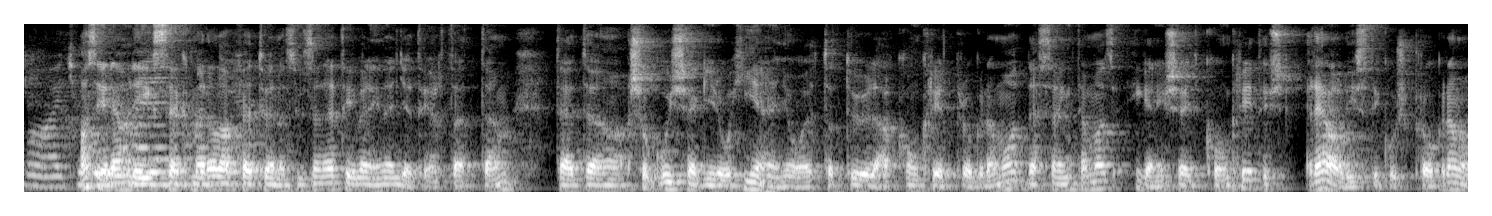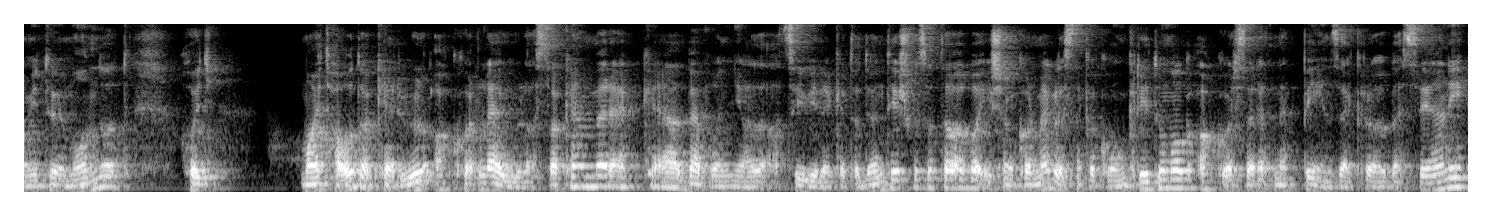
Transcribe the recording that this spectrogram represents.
Vagy, Azért emlékszek, mert alapvetően az üzenetével én egyetértettem, tehát a sok újságíró hiányolta tőle a konkrét programot, de szerintem az igenis egy konkrét és realisztikus program, amit ő mondott, hogy majd ha oda kerül, akkor leül a szakemberekkel, bevonja a civileket a döntéshozatalba, és amikor meg lesznek a konkrétumok, akkor szeretne pénzekről beszélni,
